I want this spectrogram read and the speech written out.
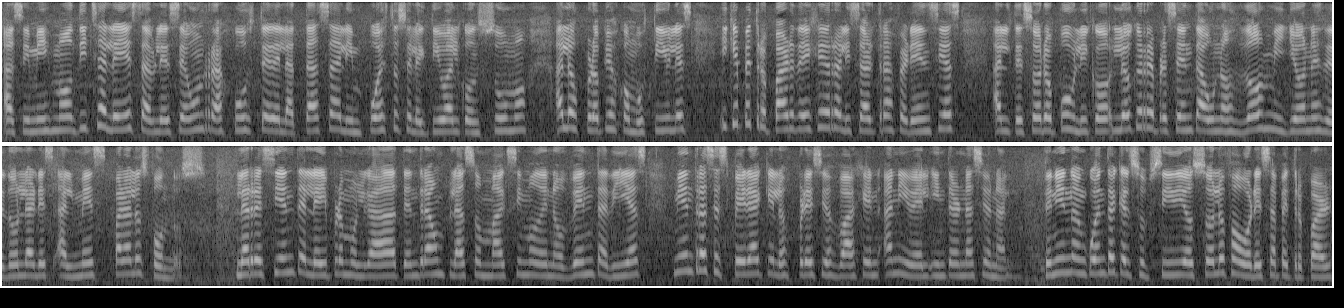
Asimismo, dicha ley establece un reajuste de la tasa del impuesto selectivo al consumo a los propios combustibles y que Petropar deje de realizar transferencias al Tesoro Público, lo que representa unos 2 millones de dólares al mes para los fondos. La reciente ley promulgada tendrá un plazo máximo de 90 días mientras espera que los precios bajen a nivel internacional. Teniendo en cuenta que el subsidio solo favorece a Petropar,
